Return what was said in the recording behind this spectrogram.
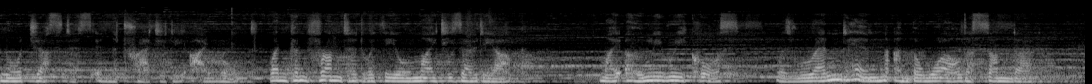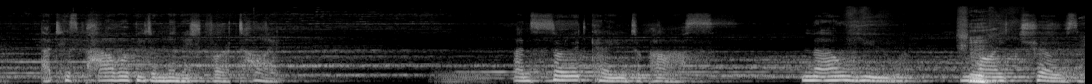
nor justice in the tragedy I wrought. When confronted with the almighty Zodiark, my only recourse was rend him and the world asunder, that his power be diminished for a time. And so it came to pass. Now you, hmm. my chosen,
